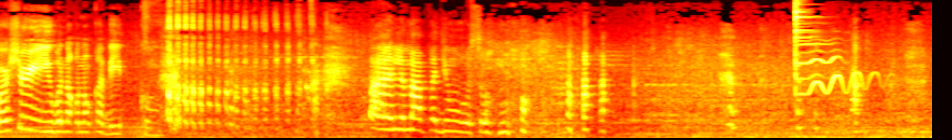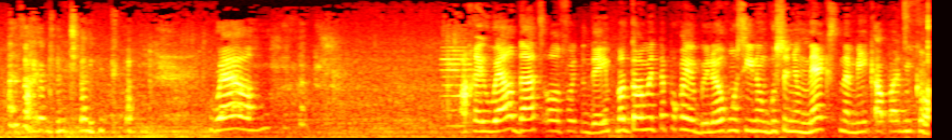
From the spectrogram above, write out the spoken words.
for sure, iiwan ako ng kadate ko. Para lumapad yung uso mo. Ang sakit ng tiyan ko. Well, okay, well, that's all for today. Mag-comment na po kayo below kung sinong gusto nyong next na make-upan ko.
